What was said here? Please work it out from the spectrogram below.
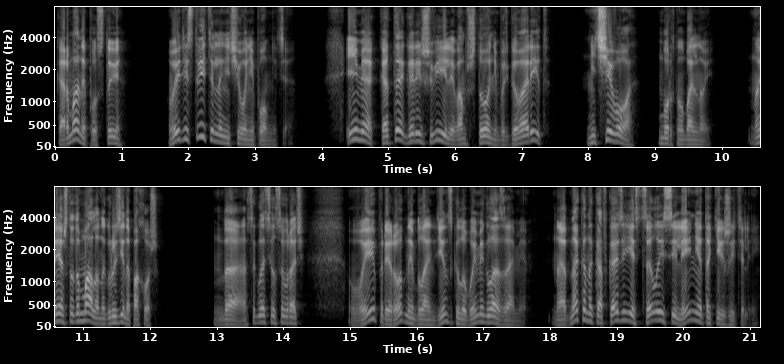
Карманы пусты. Вы действительно ничего не помните? Имя КТ Гаришвили вам что-нибудь говорит? Ничего, буркнул больной. Но я что-то мало на грузина похож. Да, согласился врач. Вы природный блондин с голубыми глазами. Однако на Кавказе есть целое селение таких жителей.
